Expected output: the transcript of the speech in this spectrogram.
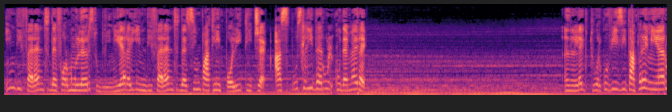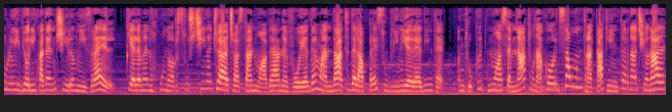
indiferent de formulări sublinierei indiferent de simpatii politice, a spus liderul UDMR. În lecturi cu vizita premierului Viorica Dencil în Israel, Kelemen Hunor susține că aceasta nu avea nevoie de mandat de la presubliniere dinte, întrucât nu a semnat un acord sau un tratat internațional,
